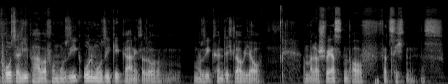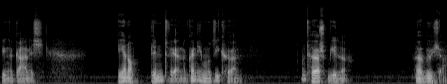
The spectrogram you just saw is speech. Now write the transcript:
großer Liebhaber von Musik. Ohne Musik geht gar nichts. Also Musik könnte ich, glaube ich, auch am allerschwersten drauf verzichten. Das ginge gar nicht. Eher noch blind werden. Dann könnte ich Musik hören. Und Hörspiele. Hörbücher.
